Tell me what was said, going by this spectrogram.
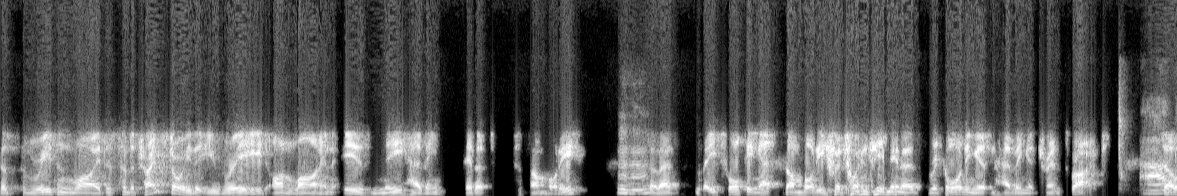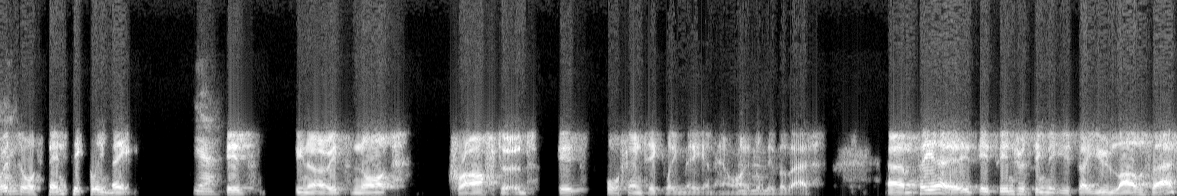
the, the reason why, the, so the train story that you read online is me having said it to somebody Mhm. so that's me talking at somebody for 20 minutes, recording it and having it transcribed. Ah, So okay. it's authentically me. yeah. It's, you know, it's not crafted. It's authentically me and how Mhm. I deliver that. Um, so yeah, it, it's interesting that you say you love that.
